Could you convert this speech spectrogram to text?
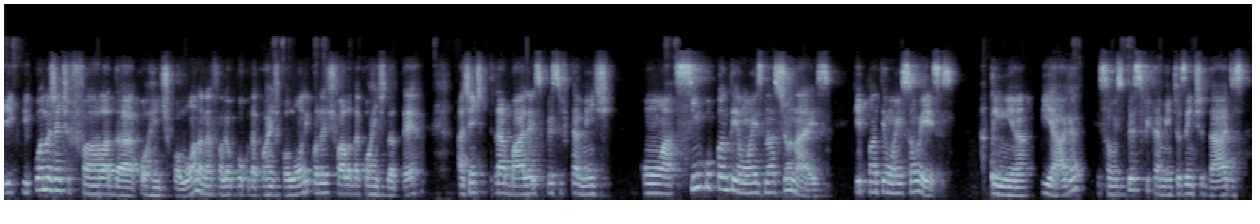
E, e quando a gente fala da corrente colona, né, falei um pouco da corrente colona, e quando a gente fala da corrente da Terra, a gente trabalha especificamente com as cinco panteões nacionais. Que panteões são esses? A linha Piaga, que são especificamente as entidades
